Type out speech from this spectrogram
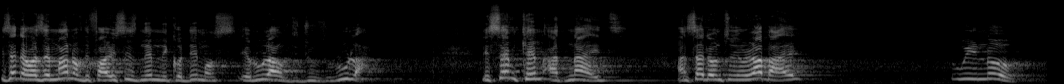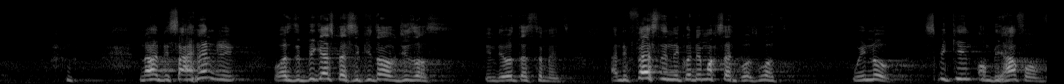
he said there was a man of the Pharisees named Nicodemus, a ruler of the Jews. Ruler. The same came at night and said unto him, Rabbi, we know. now, the Sanhedrin was the biggest persecutor of Jesus in the Old Testament. And the first thing Nicodemus said was what? We know. Speaking on behalf of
